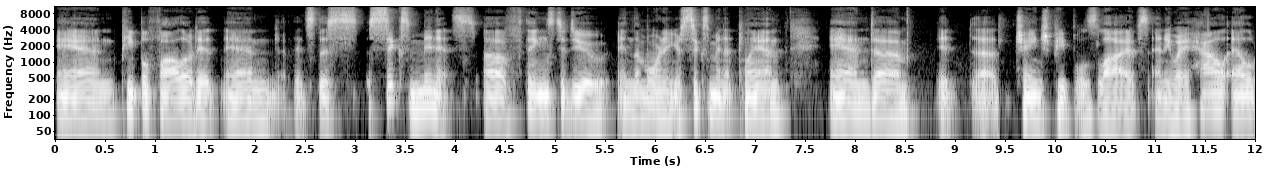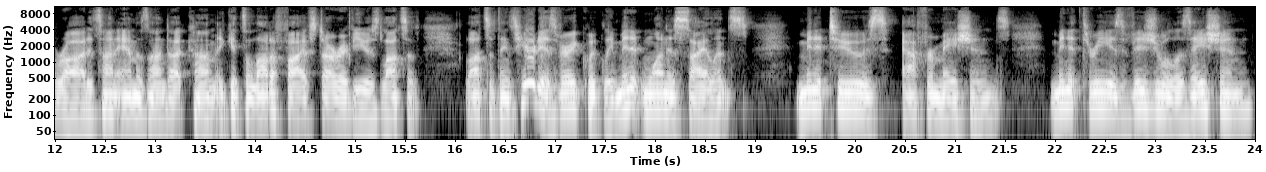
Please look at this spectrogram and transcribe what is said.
and people followed it, and it's this six minutes of things to do in the morning, your six minute plan, and. Um, it uh, changed people's lives. Anyway, Hal Elrod. It's on Amazon.com. It gets a lot of five star reviews. Lots of lots of things. Here it is. Very quickly. Minute one is silence. Minute two is affirmations. Minute three is visualization.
